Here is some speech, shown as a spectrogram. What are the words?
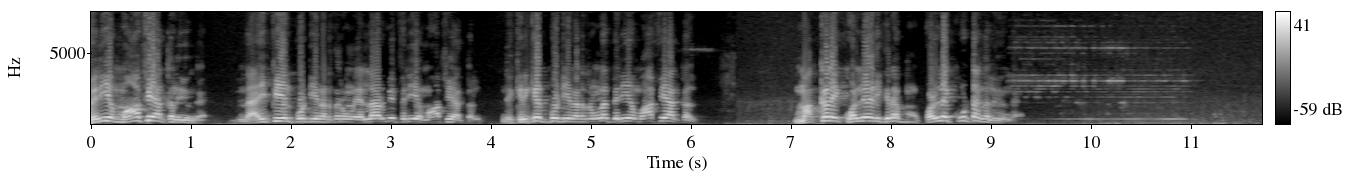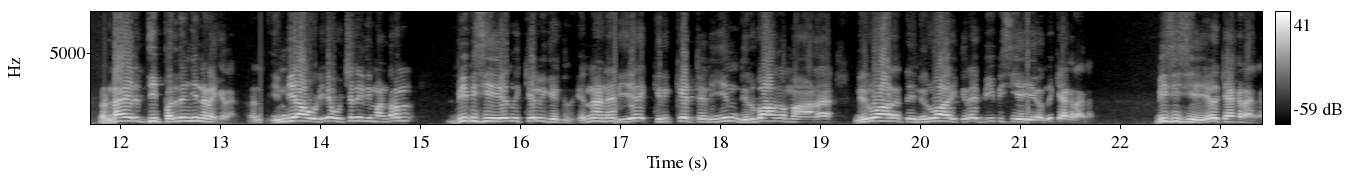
பெரிய மாஃபியாக்கள் இவங்க. இந்த ஐபிஎல் போட்டியை நடத்துறவங்க எல்லாருமே பெரிய மாஃபியாக்கள். இந்த கிரிக்கெட் போட்டியை நடத்துறவங்க பெரிய மாஃபியாக்கள். மக்களை கொள்ளையடிக்கிற கொள்ளை கூட்டங்கள் இவங்க. ரெண்டாயிரத்தி பதினஞ்சுன்னு நினைக்கிறேன். இந்தியாவுடைய உச்சநீதிமன்றம் பிபிசிஐ வந்து கேள்வி கேட்குது என்னன்னு கிரிக்கெட் அணியின் நிர்வாகமான நிர்வாகத்தை நிர்வாகிக்கிற பிபிசிஐ வந்து கேட்குறாங்க பிசிசிஐ கேட்குறாங்க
